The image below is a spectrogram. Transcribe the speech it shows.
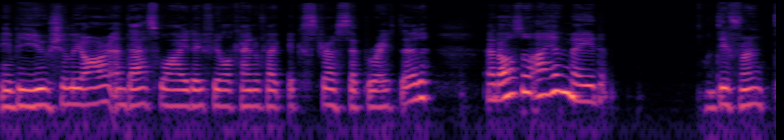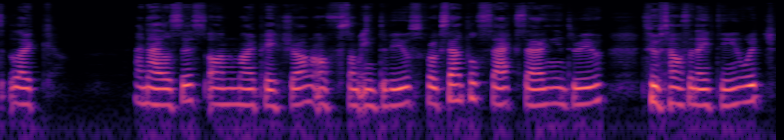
maybe usually are and that's why they feel kind of like extra separated. And also i have made different like analysis on my patreon of some interviews. For example Zach Sang interview 2018 which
